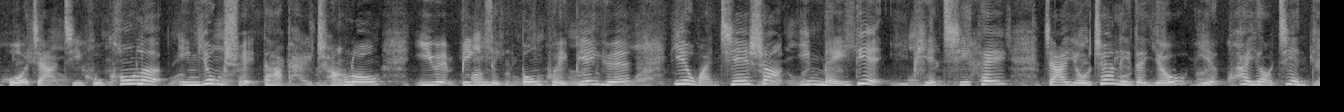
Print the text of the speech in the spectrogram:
货架几乎空了，饮用水大排长龙，医院濒临崩溃边缘。夜晚街上因没电一片漆黑，加油站里的油也快要见底。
